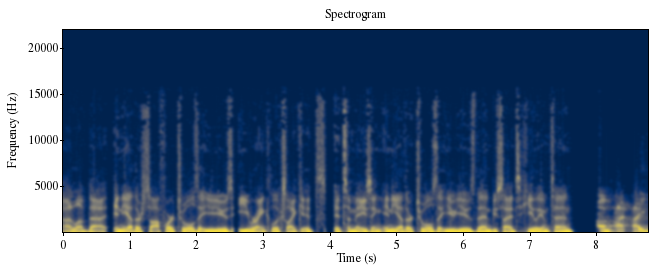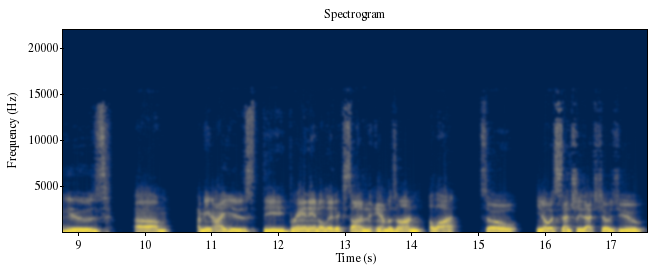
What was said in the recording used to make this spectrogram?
I love that. Any other software tools that you use? E-Rank looks like it's it's amazing. Any other tools that you use then besides Helium 10? Um, I, I use um, I mean, I use the brand analytics on Amazon a lot. So, you know, essentially that shows you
